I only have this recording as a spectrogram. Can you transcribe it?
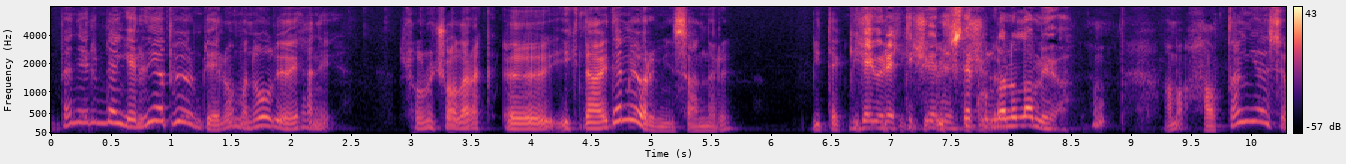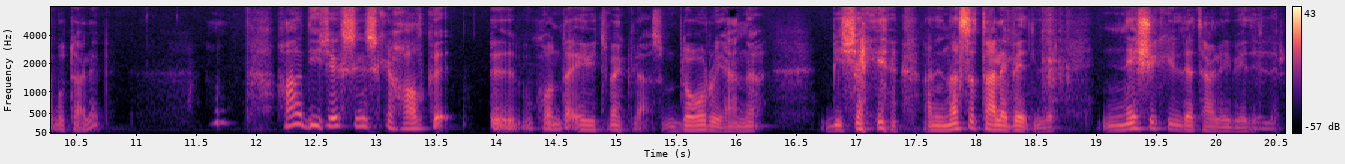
ben elimden geleni yapıyorum diyelim ama ne oluyor yani sonuç olarak e, ikna edemiyorum insanları. Bir tek Bir de ürettiklerinizde kullanılamıyor. ama halktan gelse bu talep. Ha diyeceksiniz ki halkı e, bu konuda eğitmek lazım. Doğru yani bir şey hani nasıl talep edilir? Ne şekilde talep edilir?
